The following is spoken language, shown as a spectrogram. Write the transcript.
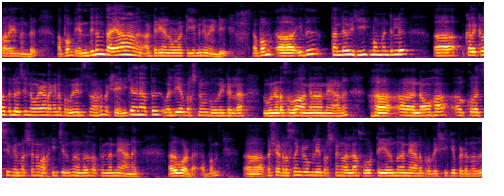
പറയുന്നുണ്ട്. അപ്പം എന്തിനും തയ്യാറാണ് അഡ്രിയാൻ ലൂണ ടീമിന് വേണ്ടി. അപ്പം ഇത് തന്റെ ഒരു ഹീറ്റ് മൊമെന്റിൽ കളിക്കളത്തിൽ വെച്ച് നോയാണ് അങ്ങനെ പ്രതികരിച്ചതാണ്. പക്ഷെ എനിക്കതിനകത്ത് വലിയ പ്രശ്നവും തോന്നിയിട്ടില്ല. ലൂനയുടെ സ്വഭാവം അങ്ങനെ തന്നെയാണ്. നോഹ കുറച്ച് വിമർശനം അർഹിച്ചിരുന്നു എന്നത് സത്യം തന്നെയാണ്. അതുപോലെ അപ്പം പക്ഷേ ഡ്രസ്സിംഗ് റൂമിൽ ഈ പ്രശ്നങ്ങളെല്ലാം സോർട്ട് ചെയ്യുമെന്ന് തന്നെയാണ് പ്രതീക്ഷിക്കപ്പെടുന്നത്.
